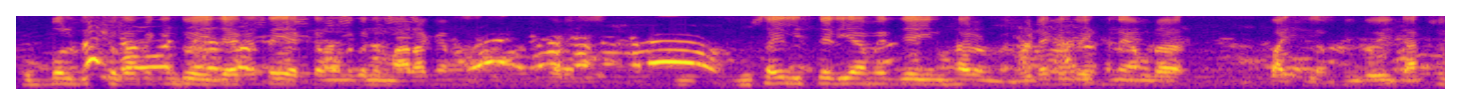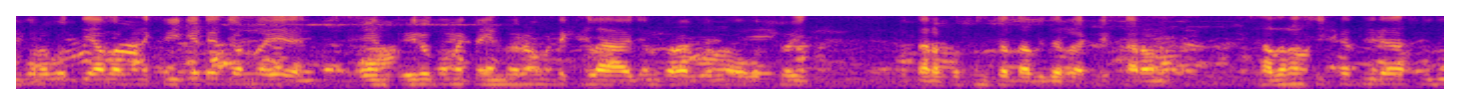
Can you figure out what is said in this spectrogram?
ফুটবল বিশ্বকাপে কিন্তু এই জায়গাতেই একটা মনে করেন মারাকানা sorry, লুসাইল স্টেডিয়ামের যে এনভায়রনমেন্ট ওটা কিন্তু এখানে আমরা পাইছিলাম। কিন্তু এই ডাকসু পরবর্তী আবার মানে ক্রিকেটের জন্য এইরকম একটা এনভায়রনমেন্টে খেলা আয়োজন করার জন্য অবশ্যই তারা প্রশংসার দাবিদার রাখে। কারণ সাধারণ শিক্ষার্থীরা শুধু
